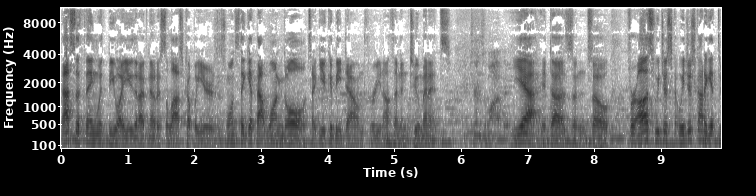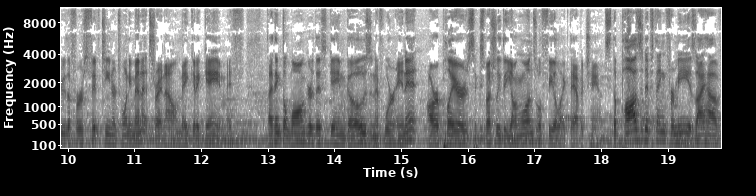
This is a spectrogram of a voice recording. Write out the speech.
that's the thing with BYU that I've noticed the last couple years is once they get that one goal, it's like you could be down three nothing in two minutes. It turns them on a bit. Yeah, it does. And so for us, we just we just got to get through the first fifteen or twenty minutes right now and make it a game. If I think the longer this game goes, and if we're in it, our players, especially the young ones, will feel like they have a chance. The positive thing for me is I have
